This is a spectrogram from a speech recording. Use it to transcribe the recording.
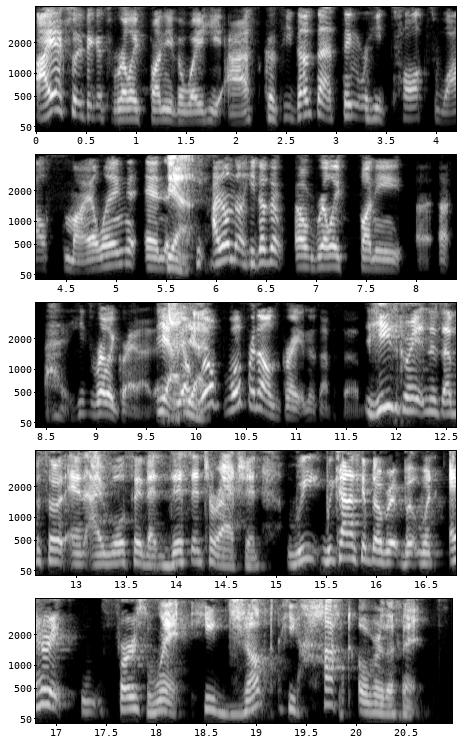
I actually think it's really funny the way he asks because he does that thing where he talks while smiling, and yeah, he, I don't know, he does a, a really funny. Uh, uh, he's really great at it. Yeah, you know, yeah. Will, Will Friedle's great in this episode. He's great in this episode, and I will say that this interaction, we we kind of skipped over it, but when Eric first went, he jumped, he hopped over the fence.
